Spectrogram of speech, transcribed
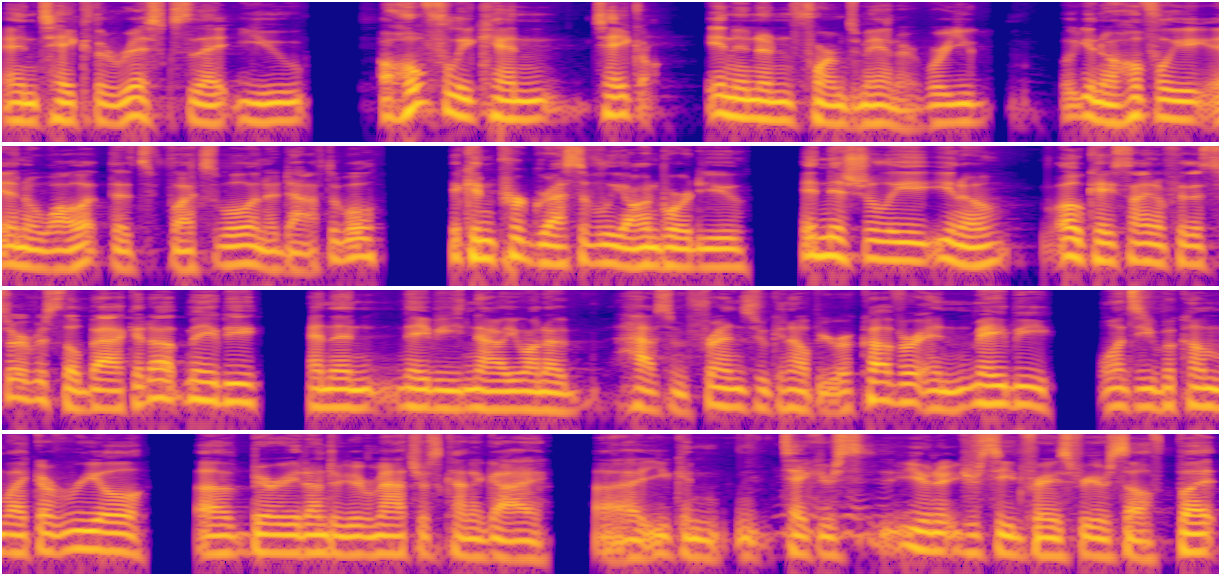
and take the risks that you hopefully can take in an informed manner, where you you know hopefully in a wallet that's flexible and adaptable, it can progressively onboard you. Initially, you know, okay, sign up for this service, they'll back it up maybe, and then maybe now you want to have some friends who can help you recover, and maybe once you become like a real uh, buried under your mattress kind of guy, uh, you can take your s- you know, your seed phrase for yourself. But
